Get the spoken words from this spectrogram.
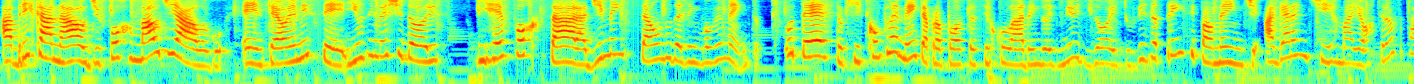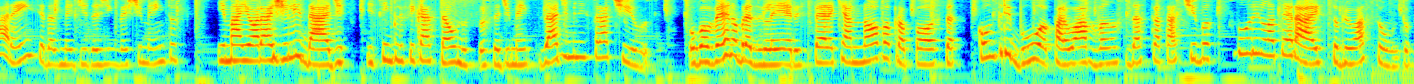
abrir canal de formal diálogo entre a OMC e os investidores e reforçar a dimensão do desenvolvimento. O texto, que complementa a proposta circulada em 2018, visa principalmente a garantir maior transparência das medidas de investimentos e maior agilidade e simplificação dos procedimentos administrativos. O governo brasileiro espera que a nova proposta contribua para o avanço das tratativas plurilaterais sobre o assunto.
